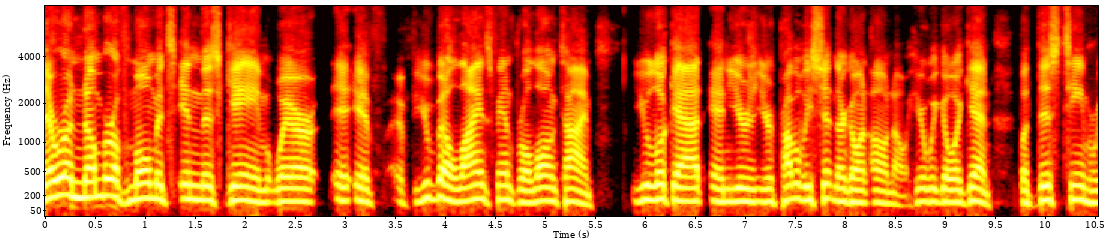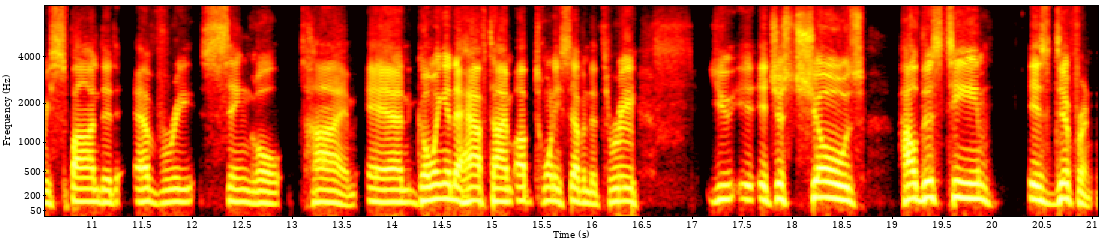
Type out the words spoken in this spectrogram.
There were a number of moments in this game where if if you've been a Lions fan for a long time, you look at and you're you're probably sitting there going, "Oh no, here we go again." But this team responded every single time, and going into halftime up twenty-seven to three, you it, it just shows how this team is different.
